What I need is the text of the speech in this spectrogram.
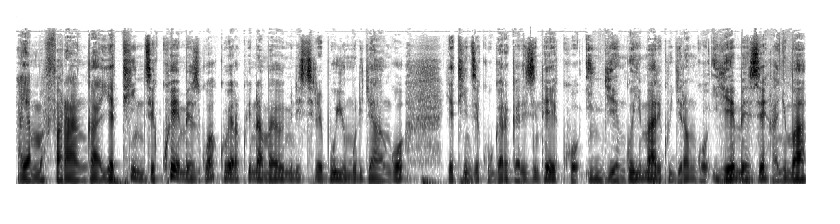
aya mafaranga yatinze kwemezwa kubera ko inama y'abaminisitiri b'uyu muryango yatinze kugaragariza inteko ingengo y'imari kugira ngo iyemeze hanyuma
